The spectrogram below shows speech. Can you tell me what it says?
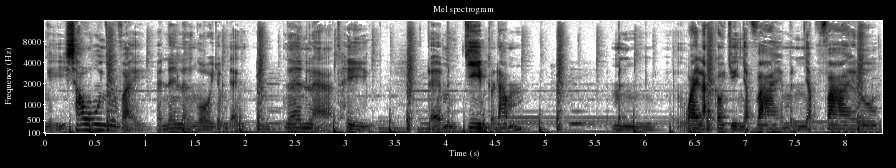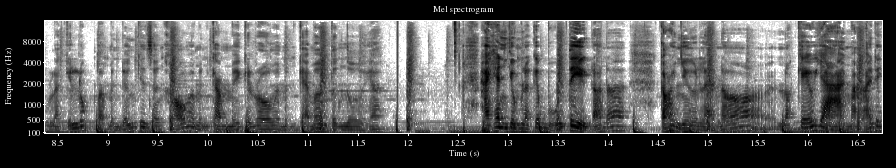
nghĩ sâu như vậy và nên là ngồi trong trạng, nên là thiền để mình chìm và đắm. Mình quay lại câu chuyện nhập vai mình nhập vai luôn là cái lúc mà mình đứng trên sân khấu và mình cầm micro và mình cảm ơn từng người ha. Hãy hình dung là cái buổi tiệc đó nó coi như là nó nó kéo dài mãi đi.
